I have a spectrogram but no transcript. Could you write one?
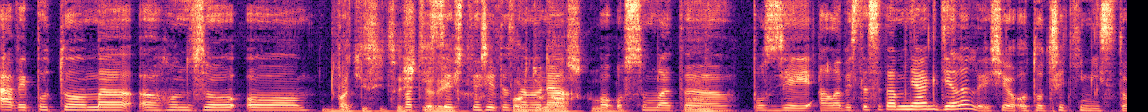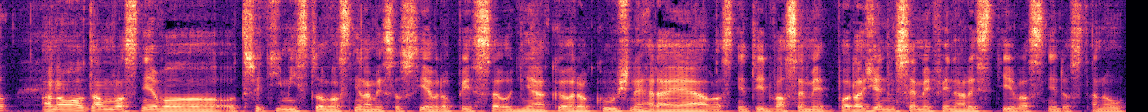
A vy potom, eh, Honzo, o 2004, 2004 to znamená o 8 let hmm. později, ale vy jste se tam nějak dělili, že jo, o to třetí místo. Ano, tam vlastně o, o třetí místo vlastně na mistrovství Evropy se od nějakého roku už nehraje a vlastně ty dva semi, poražení semifinalisti vlastně dostanou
